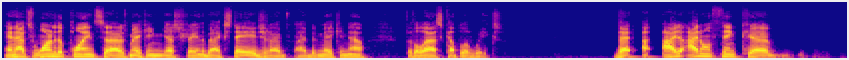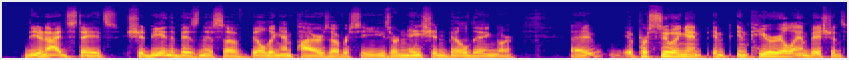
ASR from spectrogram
And that's one of the points that I was making yesterday in the backstage, and I've, I've been making now for the last couple of weeks. That I, I, don't think uh, the United States should be in the business of building empires overseas or nation building or uh, pursuing im- imperial ambitions.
